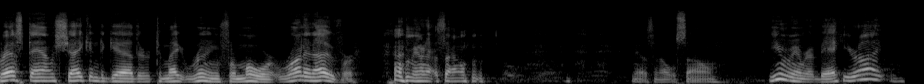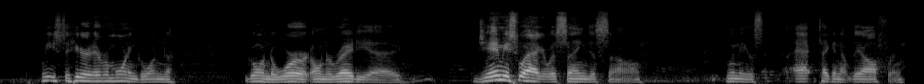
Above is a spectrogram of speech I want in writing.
pressed down, shaken together to make room for more, running over. remember that song? that was an old song. You remember it, Becky, right? We used to hear it every morning going to going to work on the radio. Jimmy Swaggart was singing this song when he was at, taking up the offering.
